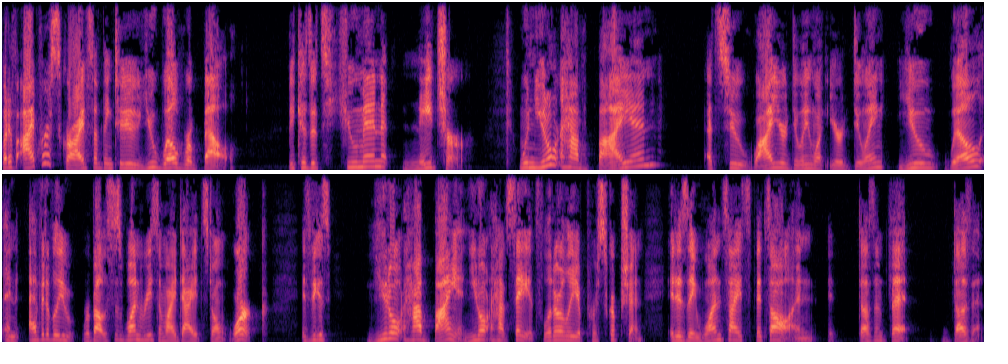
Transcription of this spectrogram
But if I prescribe something to you, you will rebel because it's human nature. When you don't have buy-in as to why you're doing what you're doing, you will inevitably rebel. This is one reason why diets don't work is because you don't have buy-in. You don't have say. It's literally a prescription. It is a one size fits all and it doesn't fit. Doesn't.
